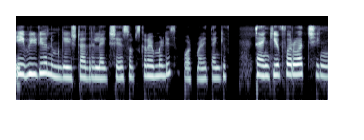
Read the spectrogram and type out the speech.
ಈ ವಿಡಿಯೋ ನಿಮಗೆ ಇಷ್ಟ ಆದರೆ ಲೈಕ್, ಶೇರ್, ಸಬ್ಸ್ಕ್ರೈಬ್ ಮಾಡಿ, ಸಪೋರ್ಟ್ ಮಾಡಿ. Thank you. Thank you for watching.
